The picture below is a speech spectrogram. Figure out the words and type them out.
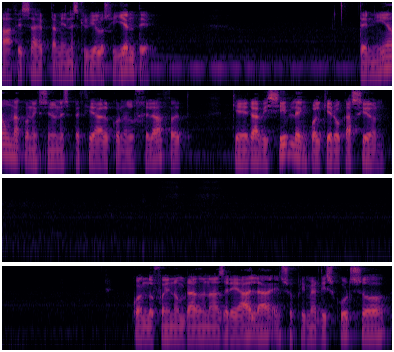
Hafiz Saheb también escribió lo siguiente. Tenía una conexión especial con el Khilafat que era visible en cualquier ocasión cuando fue nombrado Nazreala en su primer discurso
